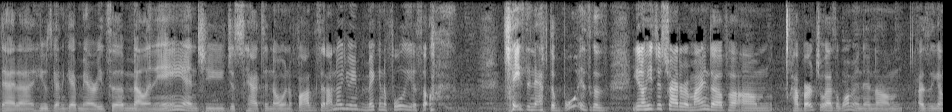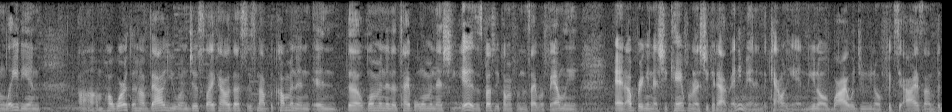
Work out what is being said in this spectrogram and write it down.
that uh, he was going to get married to Melanie, and she just had to know. And the father said, "I know you ain't been making a fool of yourself, chasing after boys, because you know he just tried to remind her of her um, her virtue as a woman and um, as a young lady, and um, her worth and her value, and just like how that's just not becoming in, in the woman and the type of woman that she is, especially coming from the type of family." And upbringing that she came from, that she could have any man in the county, and you know why would you, you know, fix your eyes on? But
